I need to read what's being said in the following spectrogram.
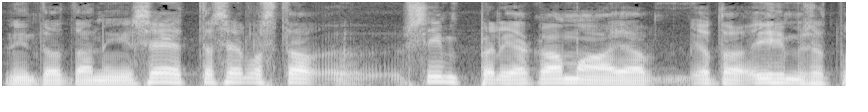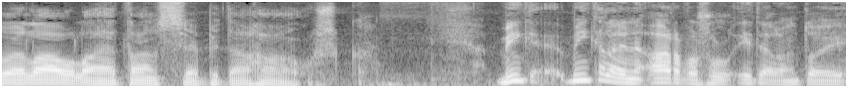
Niin, tota, niin se, että sellaista simppeliä kamaa, ja, jota ihmiset voi laulaa ja tanssia pitää hauskaa. Minkä, minkälainen arvo sulla itsellä on toi,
